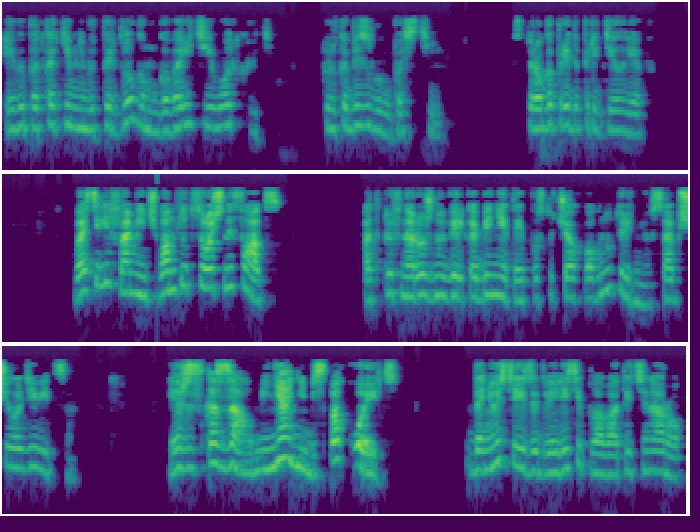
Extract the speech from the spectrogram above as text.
и вы под каким-нибудь предлогом уговорите его открыть. Только без глупостей», — строго предупредил Лев. «Василий Фомич, вам тут срочный факс!» Открыв наружную дверь кабинета и постучав во внутреннюю, сообщила девица. «Я же сказал, меня не беспокоить!» Донесся из-за двери тепловатый тенорок.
